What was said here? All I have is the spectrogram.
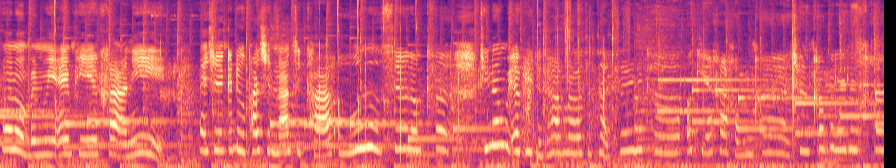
พวกหนูเป็น VIP ค่ะนี่ไม่เชื่อก็ดูภาชนะสิคะโอ้เสื้อแล้วค่ะ ที่นั่ง VIP เดี๋ยวทางเราจะจัดให้นะคะ โอเคค่ะ ขอบคุณค่ะ เชิญเข้าไปได้เลยค่ะ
